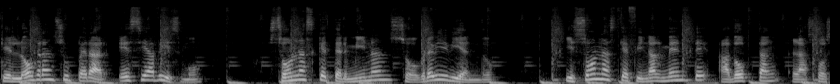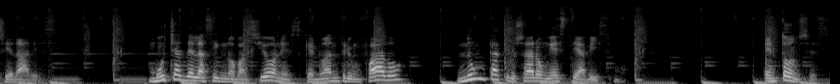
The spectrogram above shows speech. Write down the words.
que logran superar ese abismo son las que terminan sobreviviendo y son las que finalmente adoptan las sociedades. Muchas de las innovaciones que no han triunfado nunca cruzaron este abismo. Entonces,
